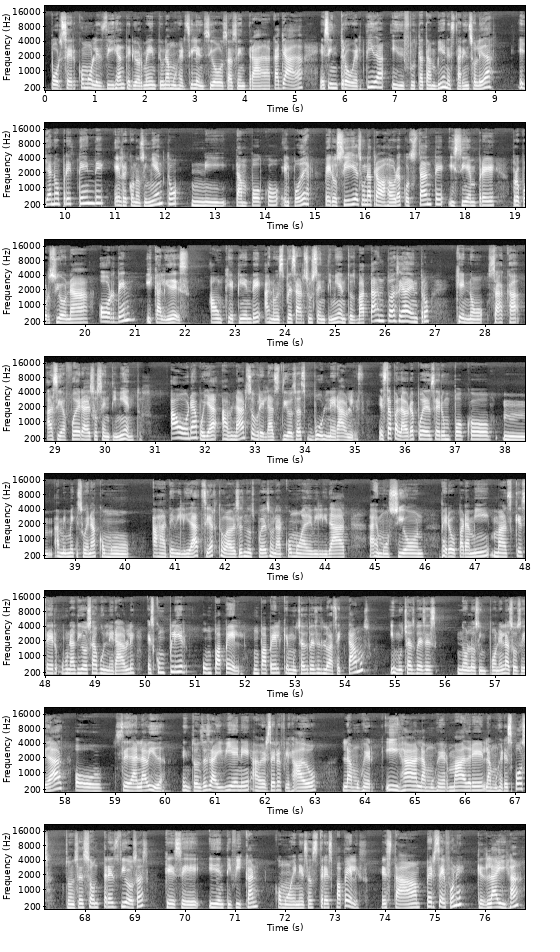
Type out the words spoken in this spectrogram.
por ser, como les dije anteriormente, una mujer silenciosa, centrada, callada, es introvertida y disfruta también estar en soledad. Ella no pretende el reconocimiento ni tampoco el poder, pero sí es una trabajadora constante y siempre proporciona orden y calidez, aunque tiende a no expresar sus sentimientos, va tanto hacia adentro que no saca hacia afuera esos sentimientos. Ahora voy a hablar sobre las diosas vulnerables. Esta palabra puede ser un poco, mm, a mí me suena como a debilidad, ¿cierto? A veces nos puede sonar como a debilidad, a emoción, pero para mí, más que ser una diosa vulnerable, es cumplir un papel, un papel que muchas veces lo aceptamos y muchas veces no los impone la sociedad o se da en la vida. Entonces ahí viene a verse reflejado la mujer hija, la mujer madre, la mujer esposa. Entonces son tres diosas que se identifican como en esos tres papeles. Está Perséfone, que es la hija,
